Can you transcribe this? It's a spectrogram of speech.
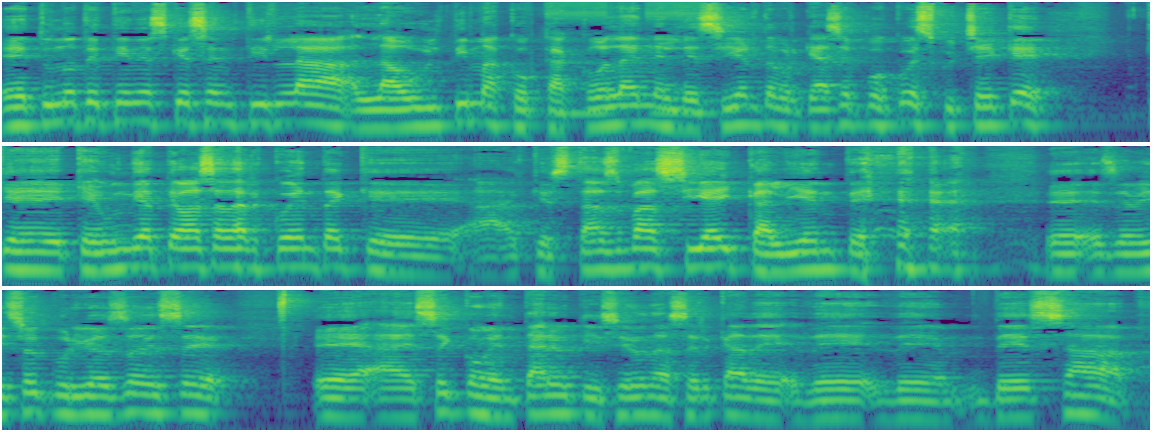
eh, tú no te tienes que sentir la, última Coca-Cola en el desierto. Porque hace poco escuché que, que, que, un día te vas a dar cuenta que, ah, que estás vacía y caliente. Eh, se me hizo curioso ese, eh, a ese comentario que hicieron acerca de, de, de, esa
